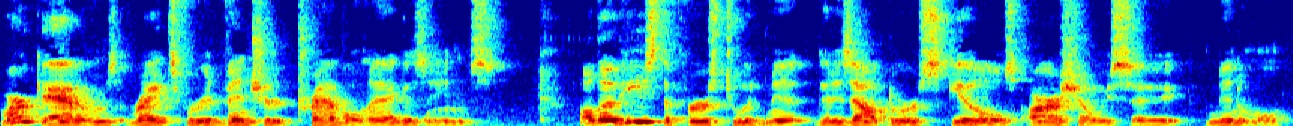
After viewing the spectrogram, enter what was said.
Mark Adams writes for adventure travel magazines, although he's the first to admit that his outdoor skills are, shall we say, minimal.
